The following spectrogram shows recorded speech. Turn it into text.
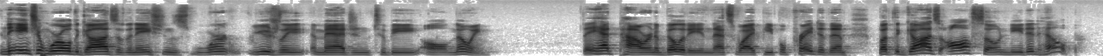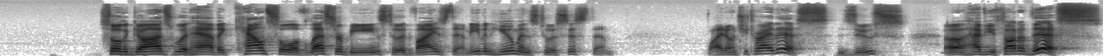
In the ancient world, the gods of the nations weren't usually imagined to be all knowing. They had power and ability, and that's why people prayed to them. But the gods also needed help. So the gods would have a council of lesser beings to advise them, even humans to assist them. Why don't you try this, Zeus? Uh, have you thought of this?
